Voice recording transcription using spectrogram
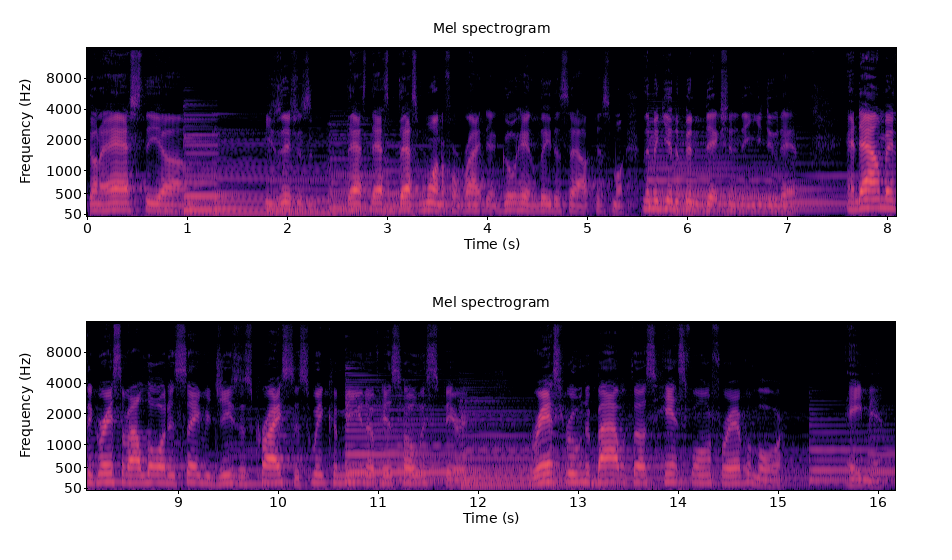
Going to ask the um, musicians, that's, that's, that's wonderful right there. Go ahead and lead us out this morning. Let me give the benediction and then you do that. And now may the grace of our Lord and Savior Jesus Christ, the sweet communion of his Holy Spirit, rest, rule, and abide with us henceforth and forevermore. Amen.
